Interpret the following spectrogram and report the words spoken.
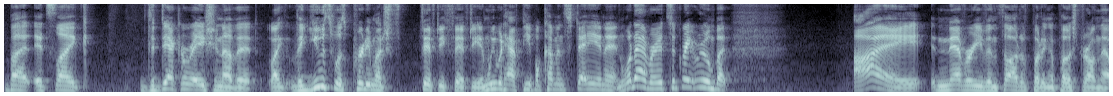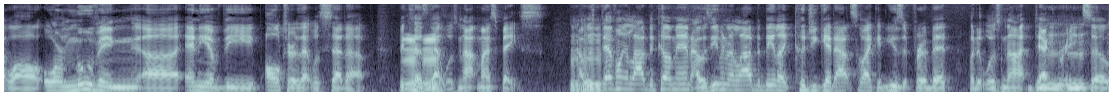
but it's like the decoration of it like the use was pretty much 50-50 and we would have people come and stay in it and whatever it's a great room but i never even thought of putting a poster on that wall or moving uh, any of the altar that was set up because that was not my space i was definitely allowed to come in i was even allowed to be like could you get out so i could use it for a bit but it was not decorate so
